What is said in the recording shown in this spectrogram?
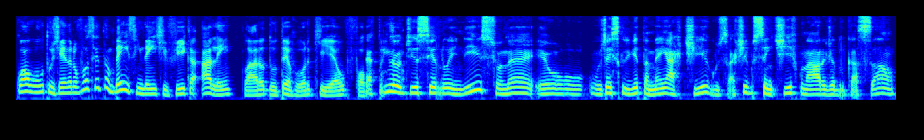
qual outro gênero você também se identifica, além, claro, do terror, que é o foco é, Como eu disse no início, né? Eu, eu já escrevi também artigos, artigos científicos na área de educação,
